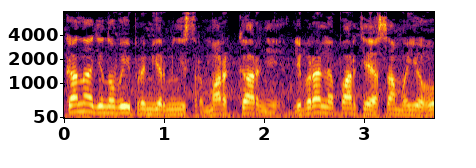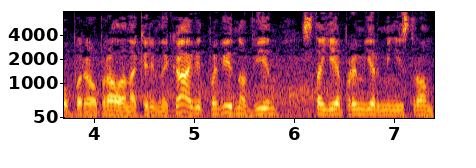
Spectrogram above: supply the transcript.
Канаді новий прем'єр-міністр Марк Карні. Ліберальна партія саме його переобрала на керівника. а Відповідно, він стає прем'єр-міністром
